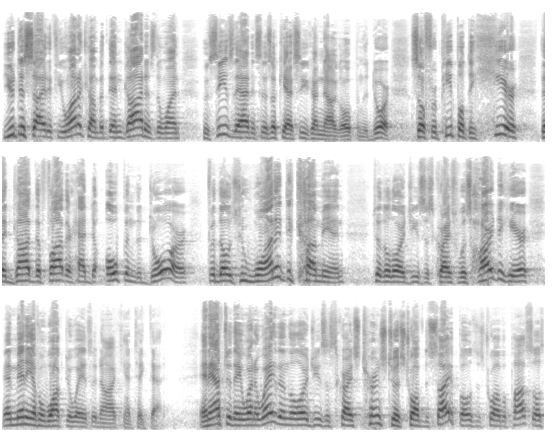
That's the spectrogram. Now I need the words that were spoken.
You decide if you want to come, but then God is the one who sees that and says, okay, I see you come now go open the door. So for people to hear that God the Father had to open the door for those who wanted to come in to the Lord Jesus Christ was hard to hear, and many of them walked away and said, no, I can't take that. And after they went away, then the Lord Jesus Christ turns to his 12 disciples, his 12 apostles.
